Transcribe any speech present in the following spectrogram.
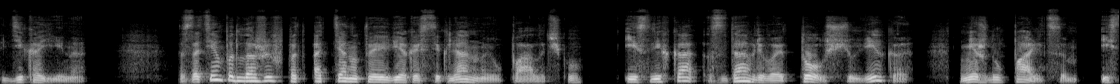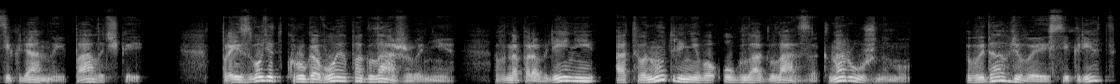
дикаина. Затем, подложив под оттянутое веко стеклянную палочку и слегка сдавливая толщу века между пальцем и стеклянной палочкой, производят круговое поглаживание в направлении от внутреннего угла глаза к наружному, выдавливая секрет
